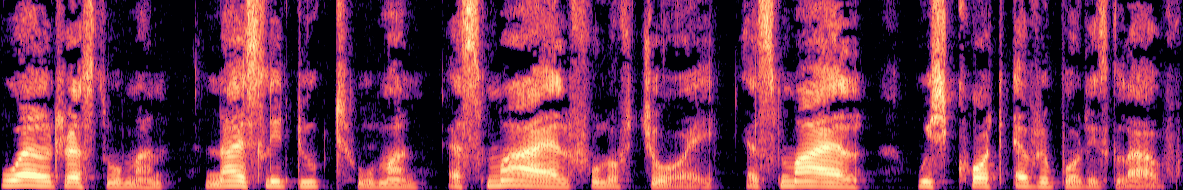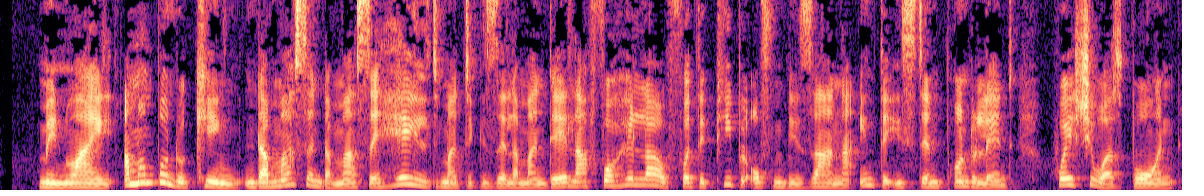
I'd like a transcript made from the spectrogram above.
Well dressed woman, nicely duped woman, a smile full of joy, a smile which caught everybody's love. Meanwhile, Amampondo King Ndamase Ndamase hailed Madikizela Mandela for her love for the people of Mbizana in the Eastern Pondoland, where she was born.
